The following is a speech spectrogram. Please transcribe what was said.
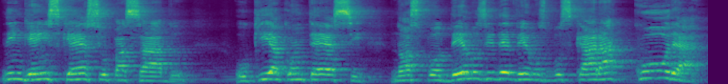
Ninguém esquece o passado. O que acontece? Nós podemos e devemos buscar a cura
